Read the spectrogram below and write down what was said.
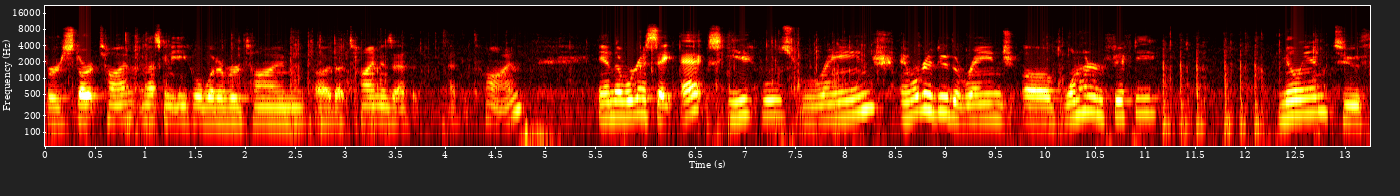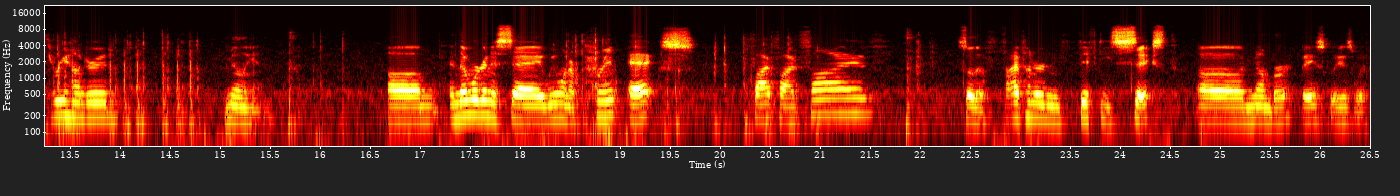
for start time, and that's going to equal whatever time uh, that time is at the, at the time. And then we're going to say x equals range, and we're going to do the range of 150 million to 300 million. Um, and then we're going to say we want to print x 555. So the 556th uh, number basically is what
